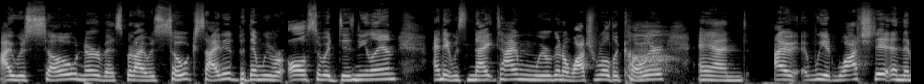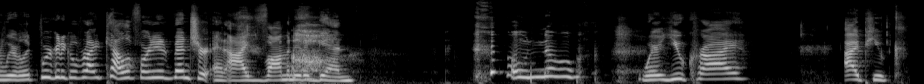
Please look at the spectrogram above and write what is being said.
I was so nervous, but I was so excited, but then we were also at Disneyland and it was nighttime when we were going to watch World of Color and I we had watched it and then we were like we're going to go ride California Adventure and I vomited again. Oh no. Where you cry, I puke.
